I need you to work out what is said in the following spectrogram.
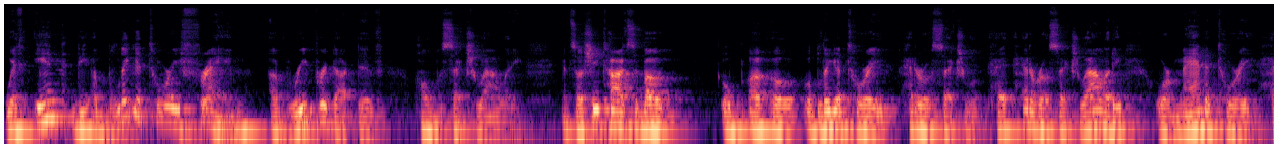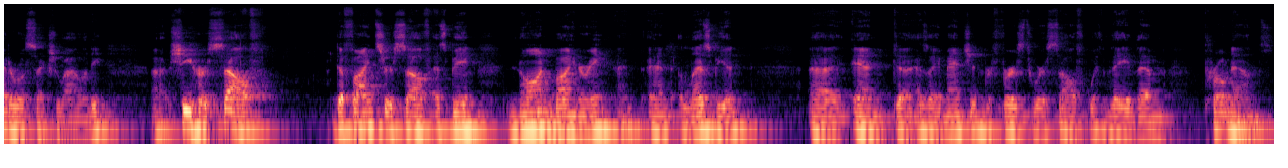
within the obligatory frame of reproductive homosexuality. And so she talks about ob- uh, obligatory heterosexual heterosexuality or mandatory heterosexuality. Uh, she herself defines herself as being non-binary and, and a lesbian, uh, and uh, as I mentioned, refers to herself with they/them pronouns.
